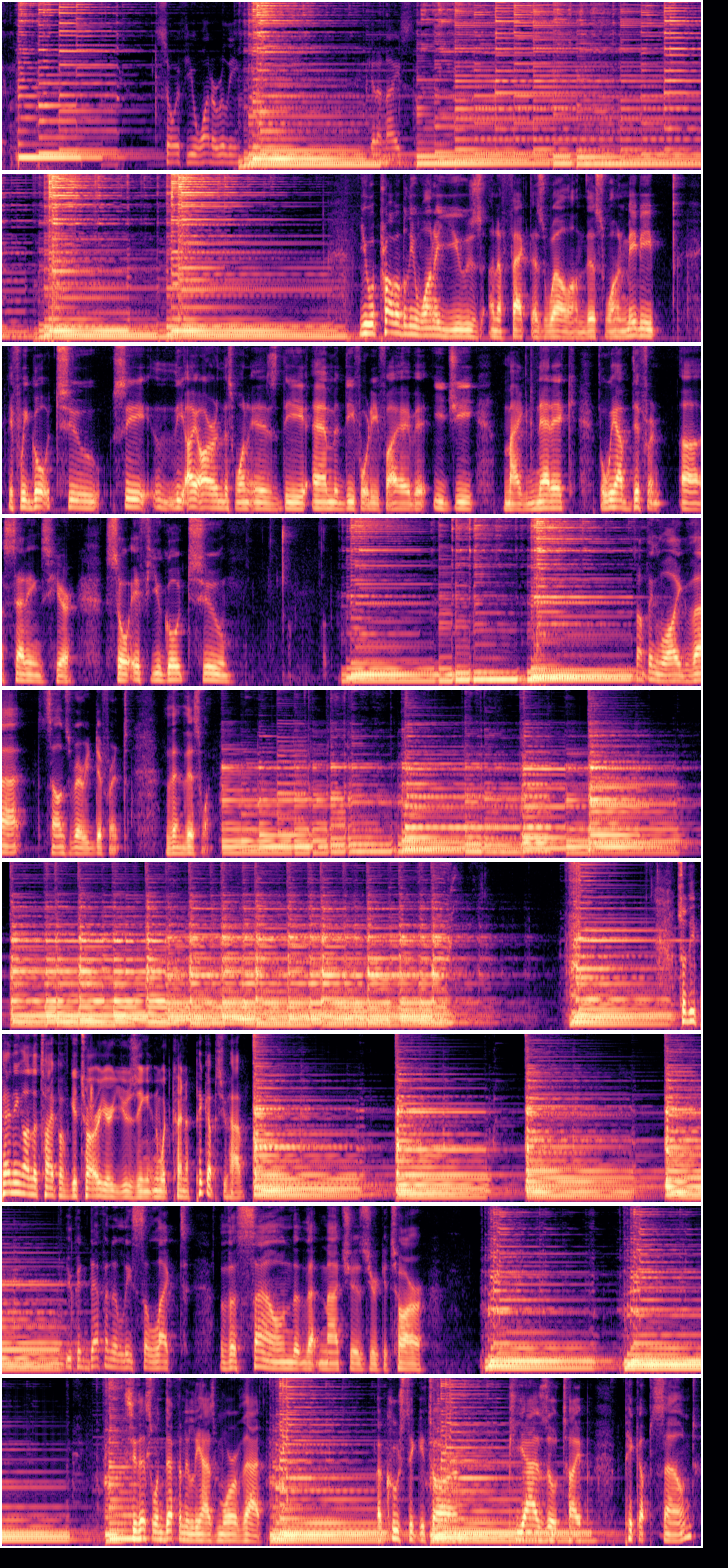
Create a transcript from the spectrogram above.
So if you want to really get a nice You would probably want to use an effect as well on this one. Maybe if we go to see the IR in this one is the MD45EG magnetic, but we have different uh, settings here. So if you go to something like that, sounds very different than this one. So depending on the type of guitar you're using and what kind of pickups you have, you can definitely select the sound that matches your guitar. See, this one definitely has more of that acoustic guitar, piezo type pickup sound.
